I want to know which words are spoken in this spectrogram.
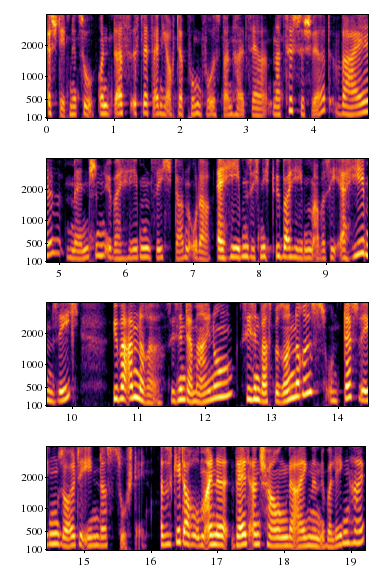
es steht mir zu. Und das ist letztendlich auch der Punkt, wo es dann halt sehr narzisstisch wird, weil Menschen überheben sich dann oder erheben sich nicht überheben, aber sie erheben sich über andere. Sie sind der Meinung, sie sind was Besonderes und deswegen sollte ihnen das zustehen. Also es geht auch um eine Weltanschauung der eigenen Überlegenheit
